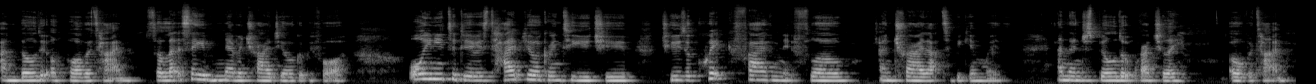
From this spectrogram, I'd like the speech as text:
and build it up over time. So let's say you've never tried yoga before. All you need to do is type yoga into YouTube, choose a quick five minute flow, and try that to begin with. And then just build up gradually over time.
